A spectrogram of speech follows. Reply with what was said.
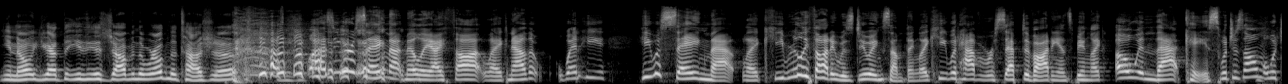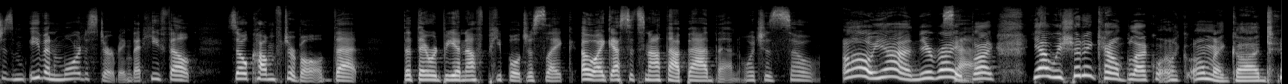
you know, you got the easiest job in the world, Natasha. well, as you were saying that, Milly, I thought like now that when he he was saying that, like he really thought he was doing something. Like he would have a receptive audience being like, "Oh, in that case," which is almost which is even more disturbing that he felt so comfortable that that there would be enough people just like, "Oh, I guess it's not that bad then," which is so oh yeah, and you're right. Sad. Black. Yeah, we shouldn't count black. Like oh my god.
